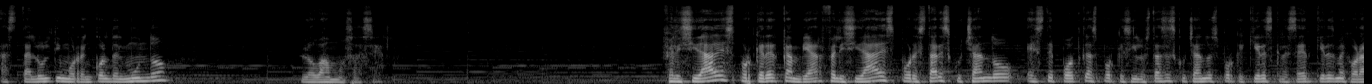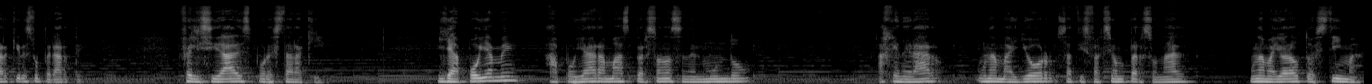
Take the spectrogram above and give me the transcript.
hasta el último rincón del mundo, lo vamos a hacer. Felicidades por querer cambiar, felicidades por estar escuchando este podcast, porque si lo estás escuchando es porque quieres crecer, quieres mejorar, quieres superarte. Felicidades por estar aquí. Y apóyame a apoyar a más personas en el mundo a generar una mayor satisfacción personal, una mayor autoestima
